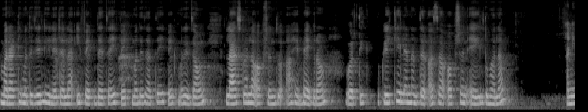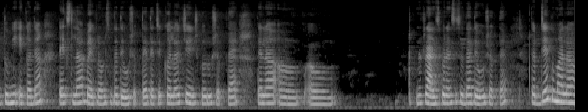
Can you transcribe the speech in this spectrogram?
मराठीमध्ये जे लिहिलं आहे त्याला इफेक्ट द्यायचा इफेक्टमध्ये जाते इफेक्टमध्ये जाऊन लास्टवाला ऑप्शन जो आहे बॅकग्राऊंड वरती क्लिक केल्यानंतर असा ऑप्शन येईल तुम्हाला. आणि तुम्ही एखाद्या टेक्स्टला बॅकग्राऊंडसुद्धा देऊ शकताय. त्याचे कलर चेंज करू शकताय. त्याला ट्रान्सपरन्सीसुद्धा देऊ शकताय. तर जे तुम्हाला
